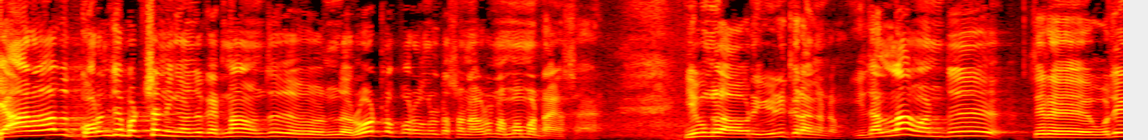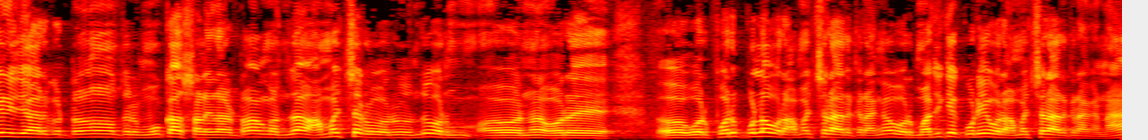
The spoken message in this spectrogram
யாராவது குறைஞ்சபட்சம் நீங்கள் வந்து கேட்டால் வந்து இந்த ரோட்டில் போகிறவங்கள்ட்ட சொன்னால் கூட நம்ப மாட்டாங்க சார். இவங்கள அவர் இழுக்கிறாங்க இதெல்லாம் வந்து திரு உதயநிதியாக இருக்கட்டும் திரு மு க ஸ்டாலினாக இருக்கட்டும் அவங்க வந்து அமைச்சர் ஒரு வந்து ஒரு ஒரு ஒரு பொறுப்புள்ள ஒரு அமைச்சராக இருக்கிறாங்க ஒரு மதிக்கக்கூடிய ஒரு அமைச்சராக இருக்கிறாங்கன்னா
